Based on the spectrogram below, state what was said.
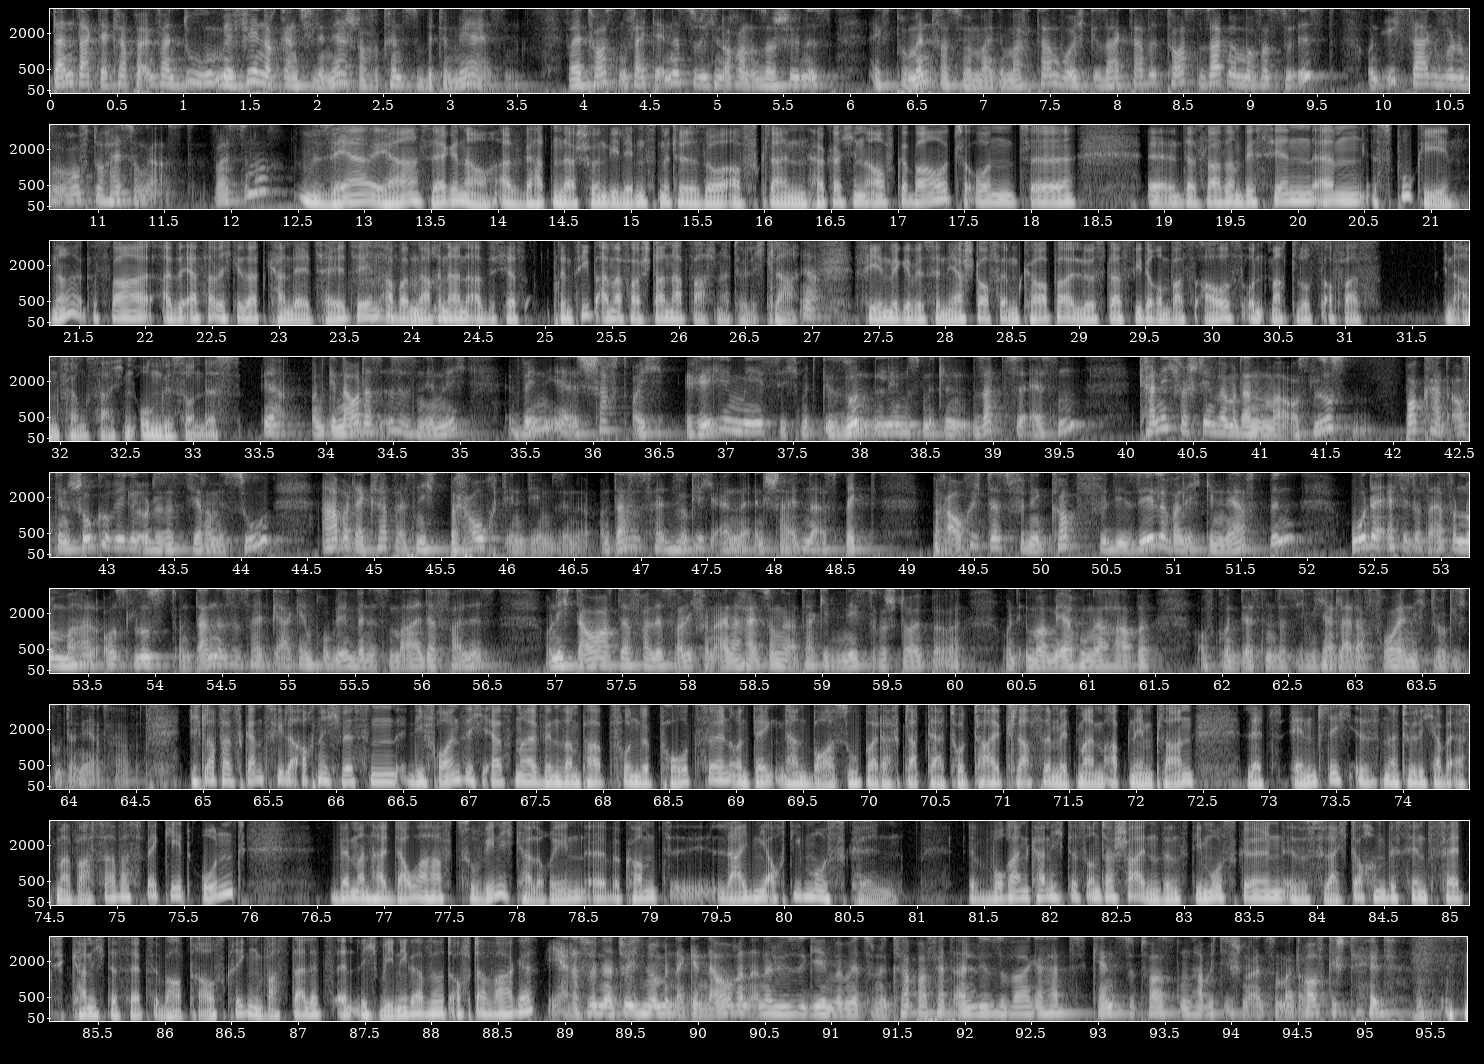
Dann sagt der Körper irgendwann, du, mir fehlen noch ganz viele Nährstoffe, könntest du bitte mehr essen? Weil Thorsten, vielleicht erinnerst du dich noch an unser schönes Experiment, was wir mal gemacht haben, wo ich gesagt habe, Thorsten, sag mir mal, was du isst und ich sage würde, worauf du Heißhunger hast. Weißt du noch? Sehr, ja, sehr genau. Also wir hatten da schon die Lebensmittel so auf kleinen Höckerchen aufgebaut und äh, äh das war so ein bisschen ähm, spooky. Ne? Das war, also erst habe ich gesagt, kann der jetzt hell sehen, aber im Nachhinein, als ich das Prinzip einmal verstanden habe, war es natürlich klar. Ja. Fehlen mir gewisse Nährstoffe im Körper, löst das wiederum was aus und macht Lust auf was in Anführungszeichen Ungesundes. Ja, und genau das ist es nämlich. Wenn ihr es schafft, euch regelmäßig mit gesunden Lebensmitteln satt zu essen, kann ich verstehen, wenn man dann mal aus Lust Bock hat auf den Schokoriegel oder das Tiramisu, aber der Körper es nicht braucht in dem Sinne. Und das ist halt wirklich ein entscheidender Aspekt. Brauche ich das für den Kopf, für die Seele, weil ich genervt bin? Oder esse ich das einfach normal aus Lust? Und dann ist es halt gar kein Problem, wenn es mal der Fall ist und nicht dauerhaft der Fall ist, weil ich von einer Heißhungerattacke in die nächste stolpere und immer mehr Hunger habe, aufgrund dessen, dass ich mich halt leider vorher nicht wirklich gut ernährt habe. Ich glaube, was ganz viele auch nicht wissen, die freuen sich erstmal, wenn so ein paar Pfunde purzeln und denken dann, boah, super, das klappt ja total klasse mit meinem Abnehmplan. Letztendlich ist es natürlich aber erstmal Wasser, was weggeht und wenn man halt dauerhaft zu wenig Kalorien äh, bekommt, leiden ja auch die Muskeln. Woran kann ich das unterscheiden? Sind es die Muskeln? Ist es vielleicht doch ein bisschen Fett? Kann ich das selbst überhaupt rauskriegen, was da letztendlich weniger wird auf der Waage? Ja, das würde natürlich nur mit einer genaueren Analyse gehen, wenn man jetzt so eine Körperfettanalysewaage hat. Kennst du Thorsten? Habe ich die schon ein, zwei Mal draufgestellt.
